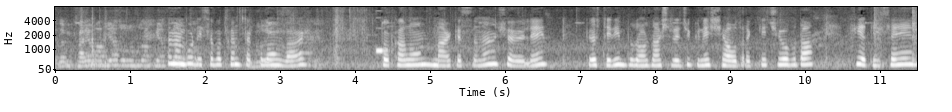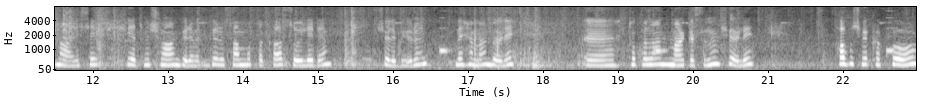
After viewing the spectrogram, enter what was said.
Ya da bir kalem al yaz onu buradan fiyat Hemen burada ise bakın takolon var. Tokalon markasının şöyle göstereyim. Bronzlaştırıcı güneş yağı olarak geçiyor bu da. Fiyatı ise maalesef fiyatını şu an göremedim. Görürsem mutlaka söylerim. Şöyle bir ürün ve hemen böyle e, Tokalan markasının şöyle havuç ve kakao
